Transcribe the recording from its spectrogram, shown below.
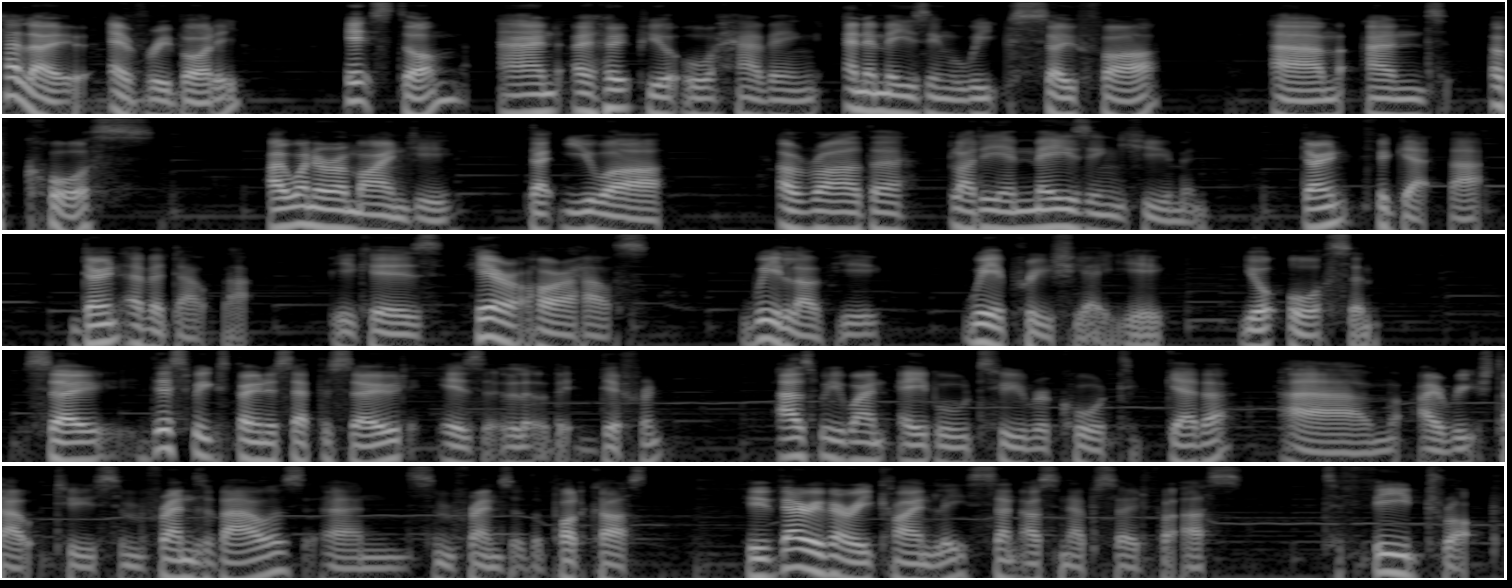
Hello, everybody. It's Dom, and I hope you're all having an amazing week so far. Um, and of course, I want to remind you that you are a rather bloody amazing human. Don't forget that. Don't ever doubt that. Because here at Horror House, we love you. We appreciate you. You're awesome. So, this week's bonus episode is a little bit different. As we weren't able to record together, um, I reached out to some friends of ours and some friends of the podcast who very, very kindly sent us an episode for us to feed drop.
